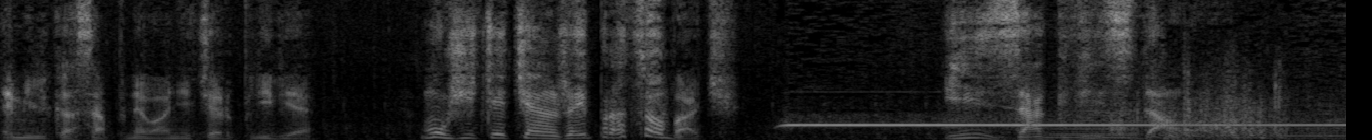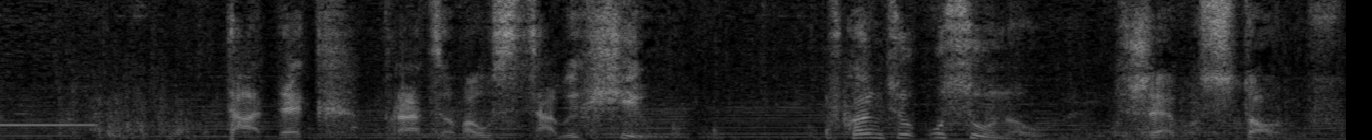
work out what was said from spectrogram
Emilka sapnęła niecierpliwie. Musicie ciężej pracować. I zagwizdała. Tadek pracował z całych sił. W końcu usunął drzewo z torów.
